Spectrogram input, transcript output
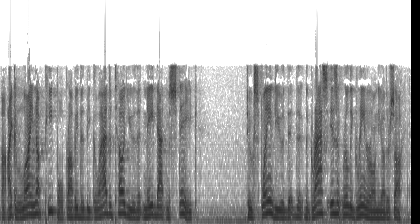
Uh, I can line up people probably that'd be glad to tell you that made that mistake to explain to you that the, the grass isn't really greener on the other side.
